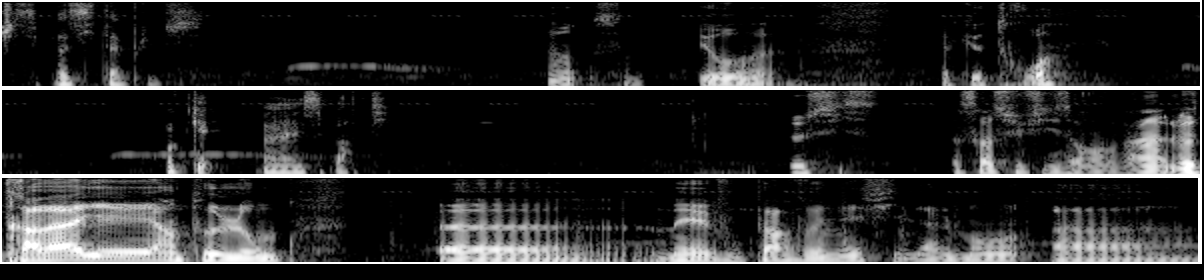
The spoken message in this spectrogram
Je sais pas si t'as plus. non, Sénécio euh, a que 3 Ok, allez, c'est parti. de 6. Ça sera suffisant. Enfin, le travail est un peu long, euh, mais vous parvenez finalement à...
